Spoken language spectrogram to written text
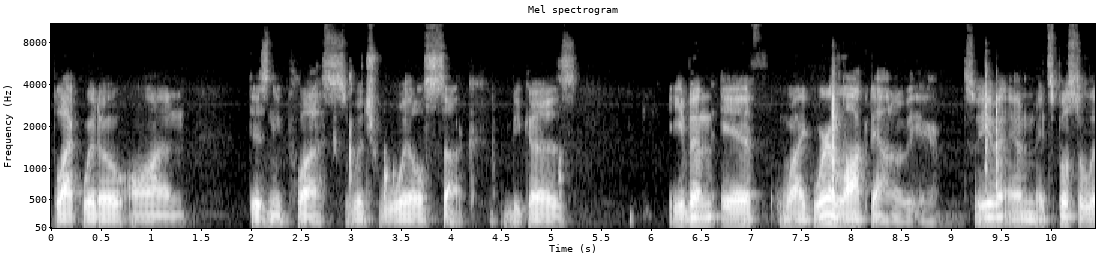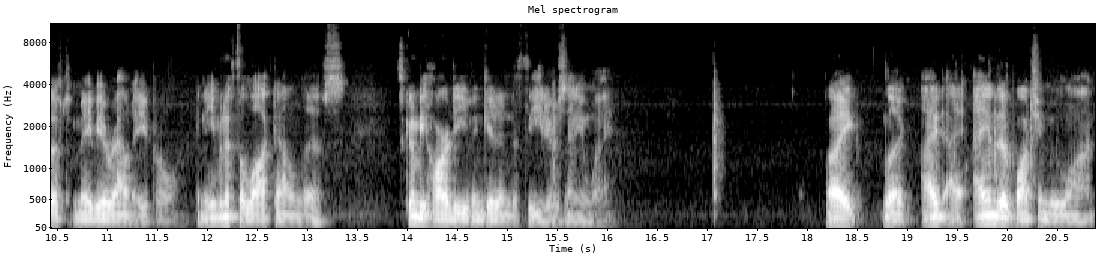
Black Widow on Disney Plus, which will suck because even if like we're in lockdown over here, so even and it's supposed to lift maybe around April, and even if the lockdown lifts, it's gonna be hard to even get into theaters anyway. Like, look, I I, I ended up watching Mulan,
